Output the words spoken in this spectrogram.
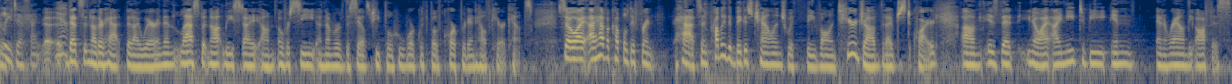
completely different. uh, yeah. That's another hat that I wear. And then last but not least, I um, oversee a number of the salespeople who work with both corporate and healthcare accounts. So I, I have a couple different hats and probably the biggest challenge with the volunteer job that I've just acquired um, is that you know I, I need to be in and around the office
